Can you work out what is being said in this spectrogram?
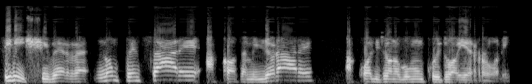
finisci per non pensare a cosa migliorare, a quali sono comunque i tuoi errori.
